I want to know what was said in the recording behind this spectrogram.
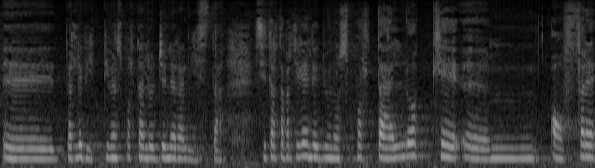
eh, per le vittime, sportello generalista. Si tratta praticamente di uno sportello che ehm, offre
